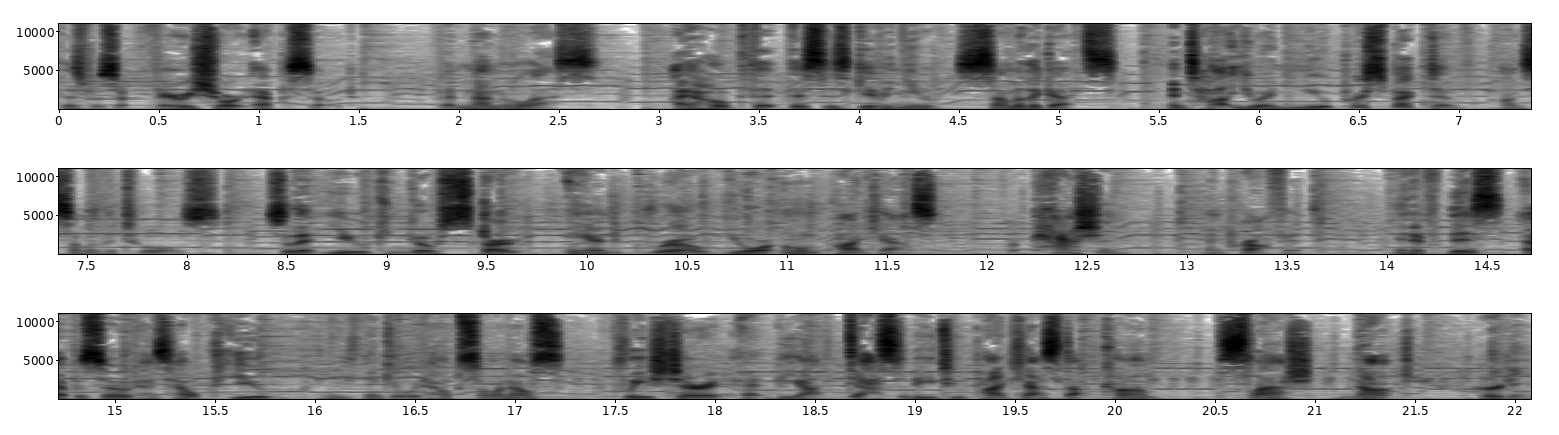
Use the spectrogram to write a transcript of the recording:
this was a very short episode, but nonetheless, I hope that this has given you some of the guts and taught you a new perspective on some of the tools so that you can go start and grow your own podcast for passion and profit. And if this episode has helped you and you think it would help someone else, please share it at theaudacitytopodcast.com slash not hurting.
